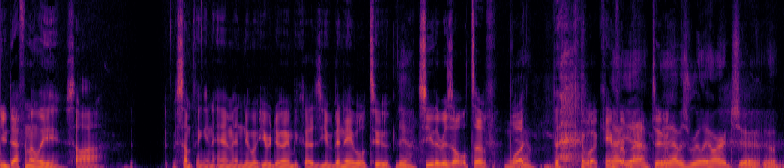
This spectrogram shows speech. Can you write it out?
you definitely saw something in him and knew what you were doing because you've been able to Yeah. see the result of what the, what came Uh, from yeah, that too. yeah, that was really hard. So, uh,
